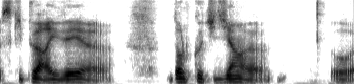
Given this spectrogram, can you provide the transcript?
ce qui peut arriver dans le quotidien au,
